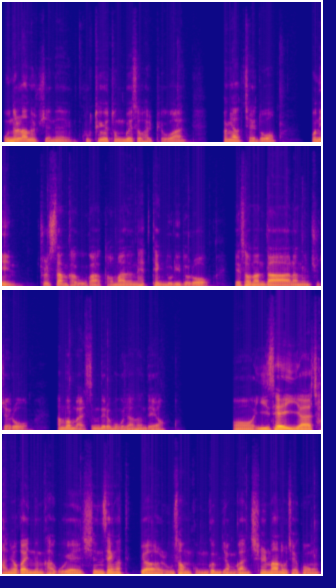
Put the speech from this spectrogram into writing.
오늘 나눌 주제는 국토교통부에서 발표한 청약 제도, 혼인, 출산 가구가 더 많은 혜택 누리도록 개선한다라는 주제로 한번 말씀드려 보고자 하는데요. 어, 2세 이하 자녀가 있는 가구에 신생아 특 별 우선 공급 연간 7만 호 제공,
